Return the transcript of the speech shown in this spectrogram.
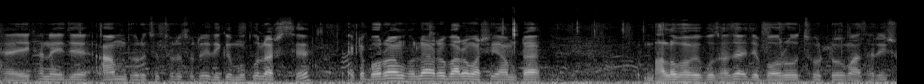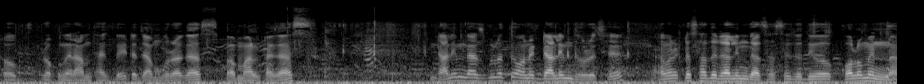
হ্যাঁ এখানে এই যে আম ধরেছে ছোট ছোট, এদিকে মুকুল আসছে। একটা বড় আম হলে আরও বারো মাসি আমটা ভালোভাবে বোঝা যায় যে বড়, ছোট, মাঝারি সব রকমের আম থাকবে। এটা জাম্বুরা গাছ বা মালটা গাছ। ডালিম গাছগুলোতে অনেক ডালিম ধরেছে। আমার একটা ছাদে ডালিম গাছ আছে যদিও কলমের না।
